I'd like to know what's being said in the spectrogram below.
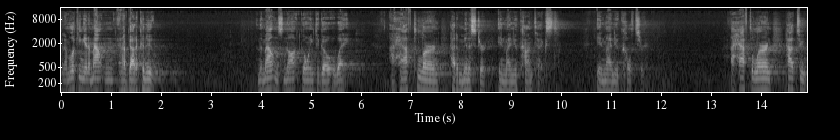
And I'm looking at a mountain and I've got a canoe and the mountain's not going to go away. I have to learn how to minister in my new context, in my new culture. I have to learn how to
